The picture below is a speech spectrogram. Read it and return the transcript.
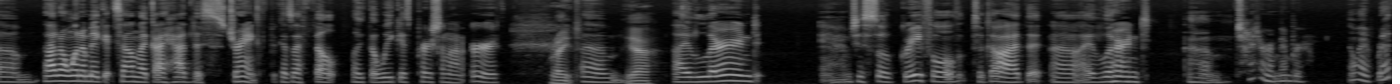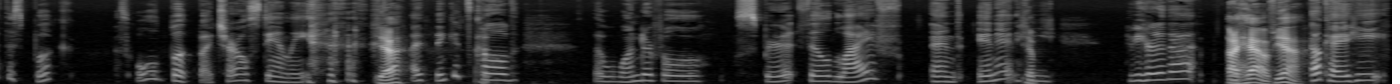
um, i don't want to make it sound like i had this strength because i felt like the weakest person on earth. Right. Um, yeah. I learned i'm just so grateful to god that uh, i learned um, trying to remember. Oh i read this book this old book by charles stanley. Yeah. I think it's uh called the wonderful spirit filled life and in it yep. he have you heard of that i have yeah okay he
